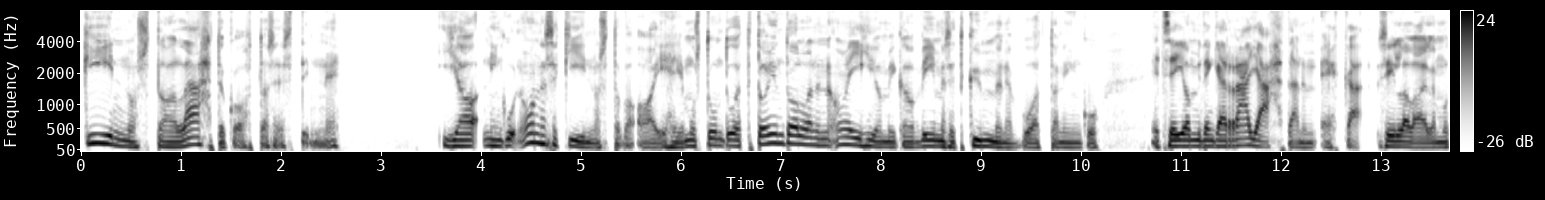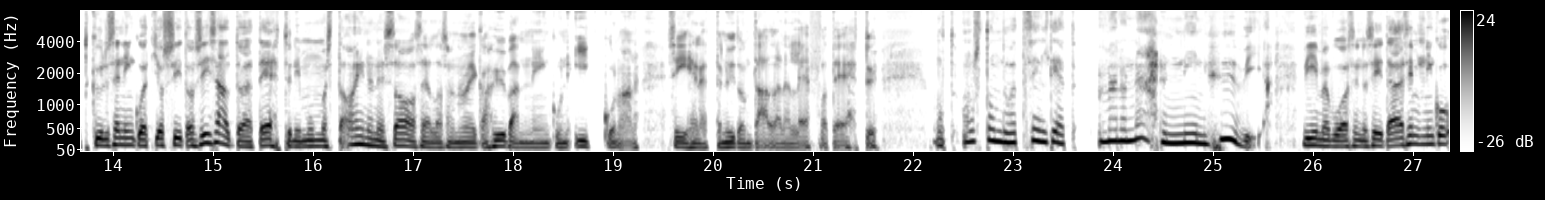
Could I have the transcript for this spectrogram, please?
kiinnostaa lähtökohtaisesti ne. Ja niin kuin on se kiinnostava aihe. Ja musta tuntuu, että toi on tollainen aihe, mikä on viimeiset kymmenen vuotta niin kuin – että se ei ole mitenkään räjähtänyt ehkä sillä lailla, mutta kyllä se, niin kuin, että jos siitä on sisältöä tehty, niin mun mielestä aina ne saa sellaisen aika hyvän niin kuin ikkunan siihen, että nyt on tällainen leffa tehty. Mutta musta tuntuu, että silti, että mä en ole nähnyt niin hyviä viime vuosina siitä. Esim. Niin kuin,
